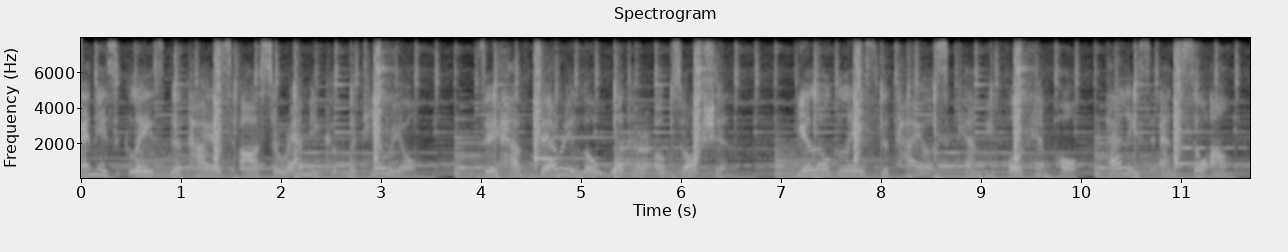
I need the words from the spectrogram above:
Chinese glazed tiles are ceramic material. They have very low water absorption. Yellow glazed tiles can be for temple, palace and so on.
